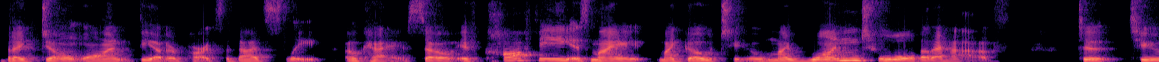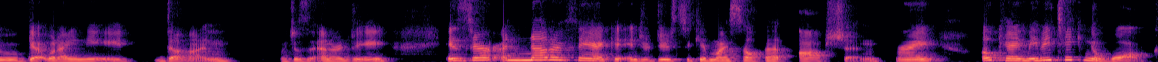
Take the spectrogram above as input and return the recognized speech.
but I don't want the other parts, the bad sleep. Okay. So if coffee is my my go-to, my one tool that I have to to get what I need done, which is energy, is there another thing I could introduce to give myself that option, right? Okay, maybe taking a walk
